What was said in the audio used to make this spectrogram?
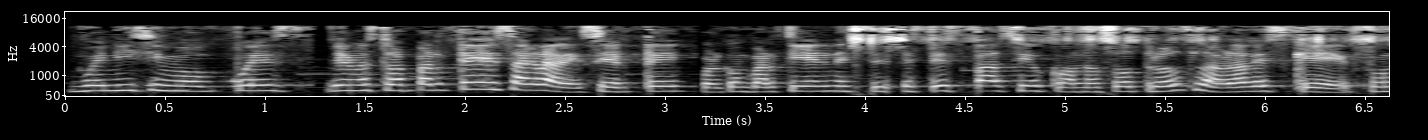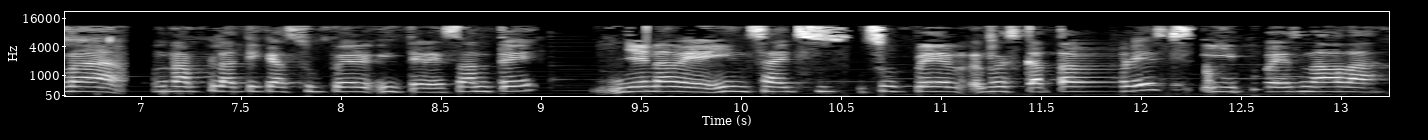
Buenísimo, pues de nuestra parte es agradecerte por compartir este, este espacio con nosotros. La verdad es que fue una, una plática súper interesante, llena de insights súper rescatables y pues nada,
